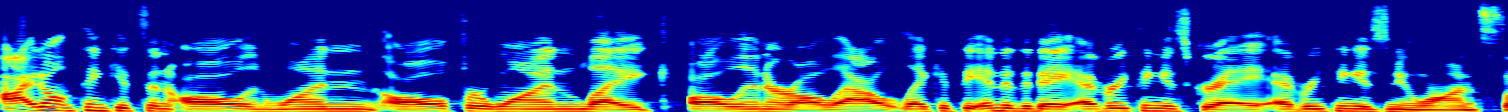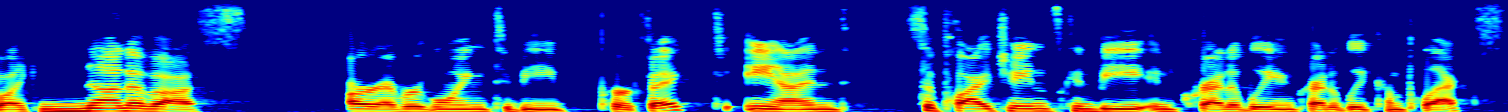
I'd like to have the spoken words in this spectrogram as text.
I don't think it's an all in one, all for one, like all in or all out. Like at the end of the day, everything is gray, everything is nuanced. Like none of us are ever going to be perfect, and supply chains can be incredibly, incredibly complex.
